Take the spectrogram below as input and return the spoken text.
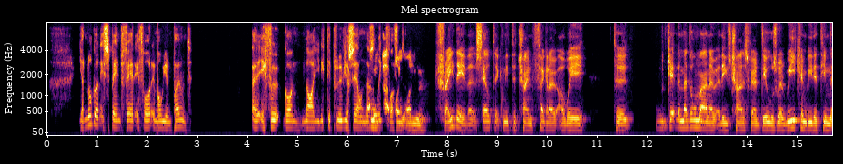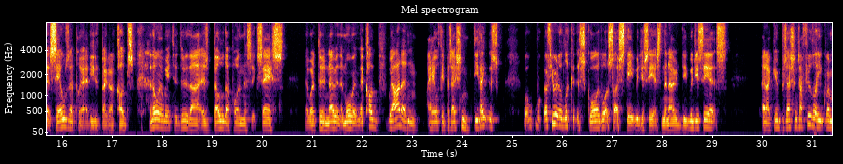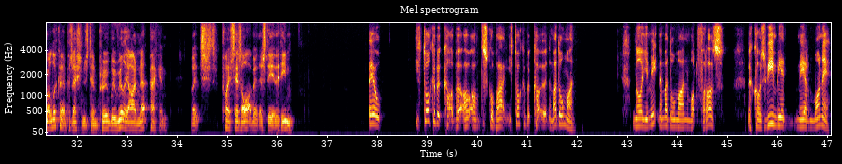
You're not going to spend 30, 40 million pound uh, a foot gone, no, you need to prove yourself in this I league that first. point on Friday that Celtic need to try and figure out a way to get the middleman out of these transfer deals where we can be the team that sells a player at these bigger clubs. And the only way to do that is build upon the success that we're doing now at the moment. The club, we are in a healthy position. Do you think this, if you were to look at the squad, what sort of state would you say it's in the now? Would you say it's in a good position? I feel like when we're looking at positions to improve, we really are nitpicking, which probably says a lot about the state of the team. Well, you talk about cut, but I'll, I'll just go back. You talk about cut out the middleman. No, you make the middleman work for us because we made more money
